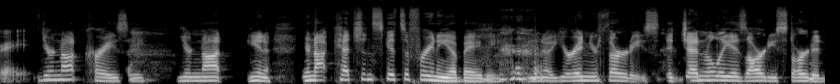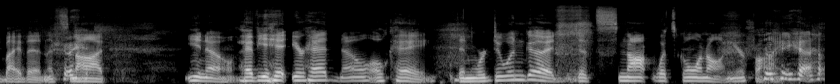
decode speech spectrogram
right. You're not crazy. You're not you know you're not catching schizophrenia baby. You know you're in your 30s it generally is already started by then. It's Right. not you know have you hit your head? No. Okay. Then we're doing good. That's not what's going on. You're fine. Yeah.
